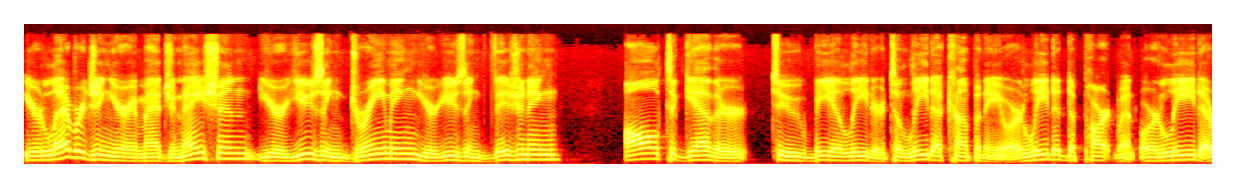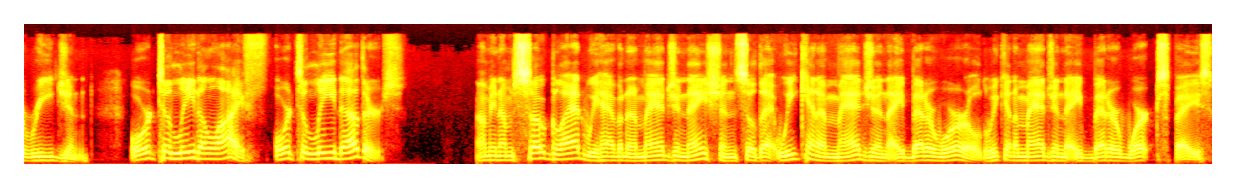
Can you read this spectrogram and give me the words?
you're leveraging your imagination, you're using dreaming, you're using visioning all together to be a leader, to lead a company or lead a department or lead a region or to lead a life or to lead others. I mean, I'm so glad we have an imagination so that we can imagine a better world. We can imagine a better workspace.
